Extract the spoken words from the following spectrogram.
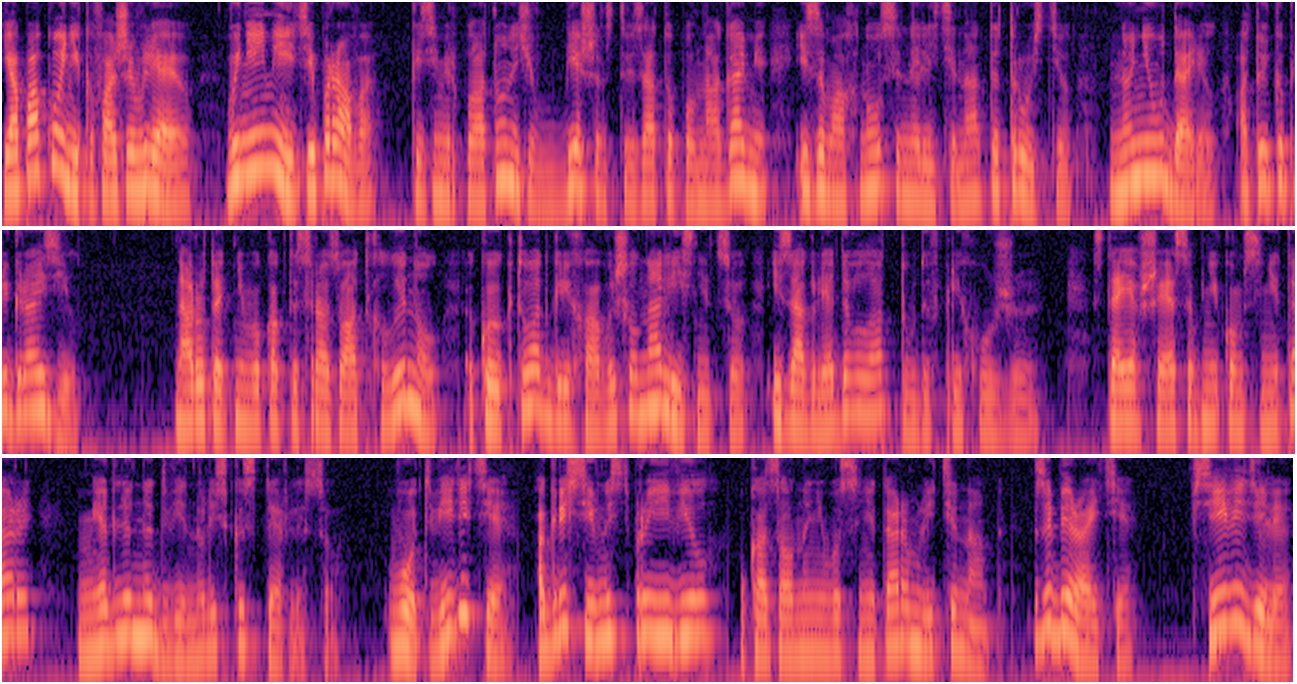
«Я покойников оживляю. Вы не имеете права!» Казимир Платоныч в бешенстве затопал ногами и замахнулся на лейтенанта тростью, но не ударил, а только пригрозил. Народ от него как-то сразу отхлынул, кое-кто от греха вышел на лестницу и заглядывал оттуда в прихожую. Стоявшие особняком санитары медленно двинулись к Эстерлису. «Вот, видите, агрессивность проявил», — указал на него санитаром лейтенант. «Забирайте. Все видели,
